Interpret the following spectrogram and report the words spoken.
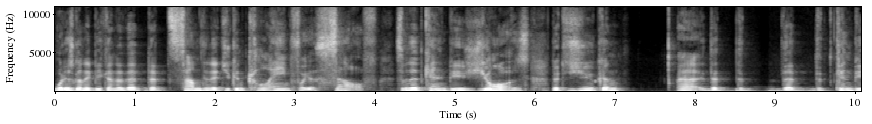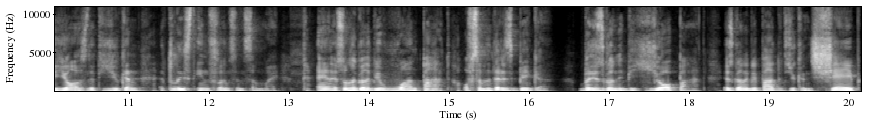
What is going to be kind of that that something that you can claim for yourself? Something that can be yours that you can uh, that, that that that can be yours that you can at least influence in some way. And it's only going to be one part of something that is bigger but it's going to be your part. It's going to be part that you can shape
